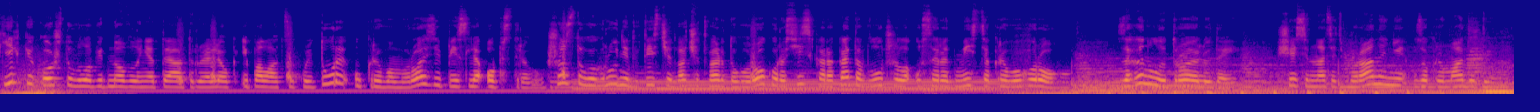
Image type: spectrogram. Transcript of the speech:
Скільки коштувало відновлення театру ляльок і палацу культури у Кривому Розі після обстрілу? 6 грудня 2024 року російська ракета влучила у середмістя Кривого Рогу. Загинули троє людей, ще 17 поранені, зокрема дитина.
